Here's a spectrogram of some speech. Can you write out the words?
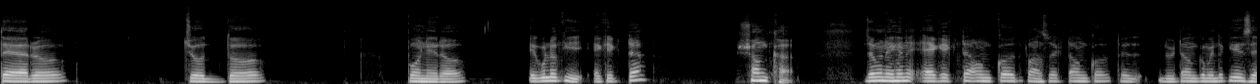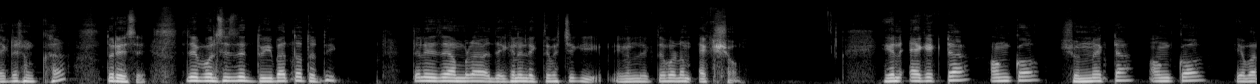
তেরো, চোদ্দ, পনেরো, এগুলো কি এক একটা সংখ্যা? যেমন এখানে এক একটা অঙ্ক পাঁচশো একটা অঙ্ক, তো দুইটা অঙ্ক মিলে কি হয়েছে? একটা সংখ্যা তো রয়েছে। যে বলছে যে দুইবার ততোধিক। তাহলে যে আমরা এখানে লিখতে পাচ্ছি কি? এখানে লিখতে পারলাম একশো। এখানে এক একটা অঙ্ক শূন্য একটা অঙ্ক, এবার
